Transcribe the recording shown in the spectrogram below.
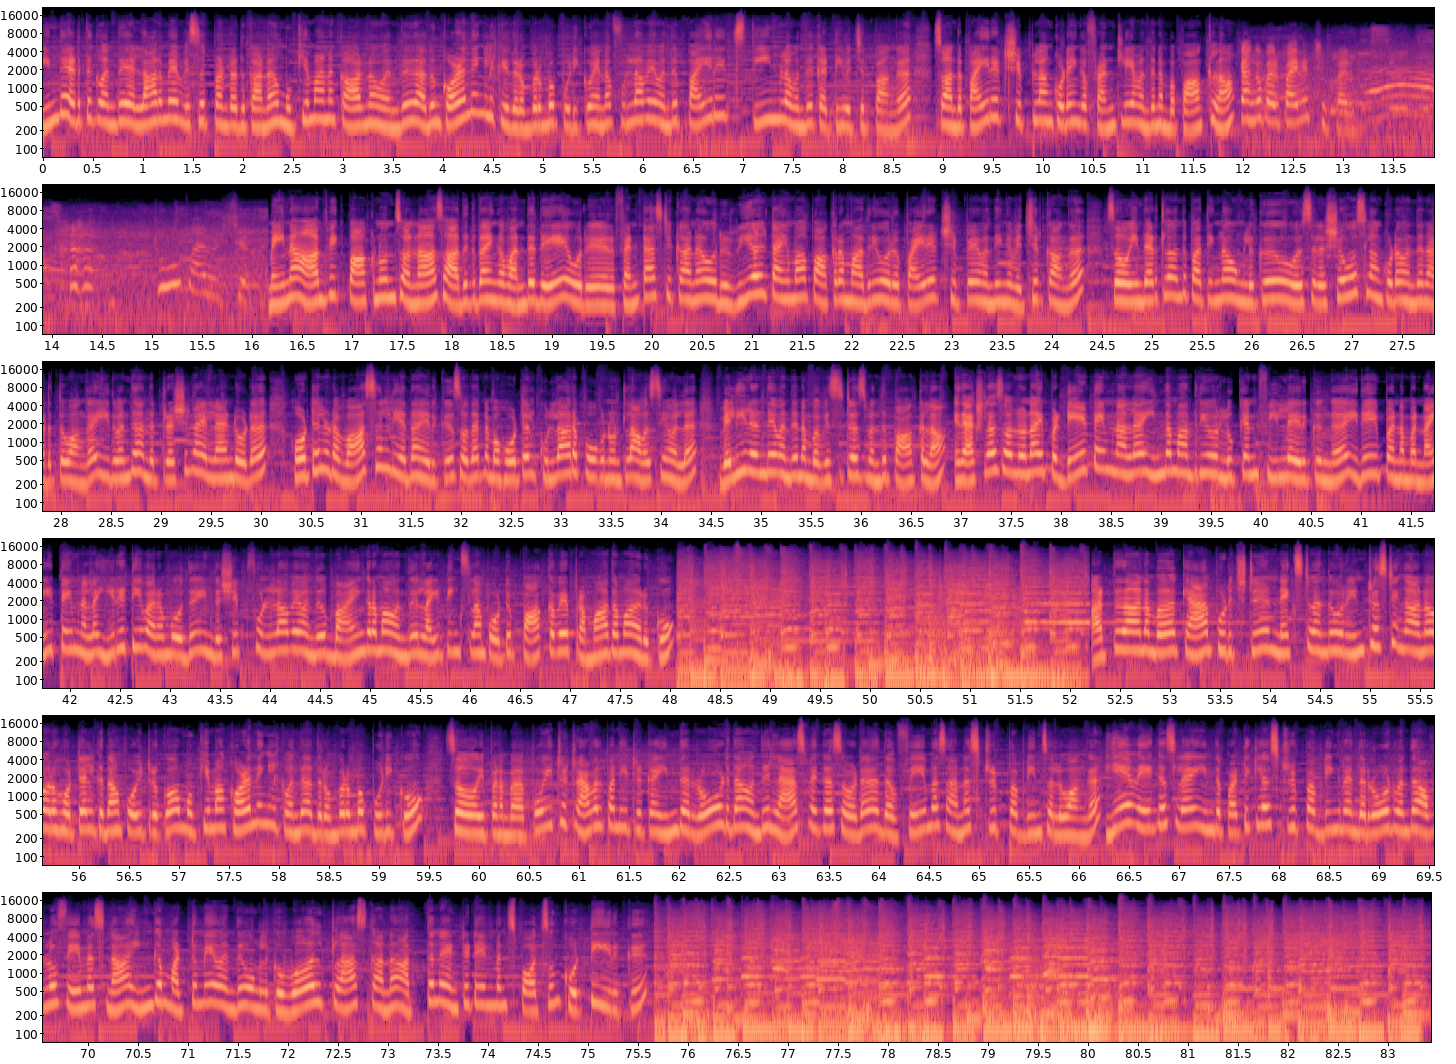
இந்த இடத்துக்கு வந்து எல்லாருமே விசிட் பண்ணுறதுக்கான முக்கியமான காரணம் வந்து அதுவும் குழந்தைங்களுக்கு இது ரொம்ப ரொம்ப பிடிக்கும். ஏன்னா ஃபுல்லாகவே வந்து பைரேட்ஸ் தீமில் வந்து கட்டி வச்சுருப்பாங்க. ஸோ அந்த பைரேட் ஷிப்லாம் கூட இங்கே ஃப்ரண்ட்லேயே வந்து நம்ம பார்க்கலாம். அங்கே பாரு பைரேட் ஷிப் மெயினாக ஆத்விக் பார்க்கணுன்னு சொன்னால் ஸோ அதுக்கு தான் இங்கே வந்ததே. ஒரு ஃபென்டாஸ்டிக்கான ஒரு ரியல் டைமாக பார்க்குற மாதிரி ஒரு பைரட் ஷிப்பே வந்து இங்கே வச்சுருக்காங்க. ஸோ இந்த இடத்துல வந்து பார்த்திங்கன்னா உங்களுக்கு ஒரு சில ஷோஸ்லாம் கூட வந்து நடத்துவாங்க. இது வந்து அந்த ட்ரெஷர் ஐலாண்டோட ஹோட்டலோட வாசல்லையே தான் இருக்குது ஸோ தட் நம்ம ஹோட்டலுக்குள்ளார போகணுன்ட்டுலாம் அவசியம் இல்லை. வெளியிலேருந்தே வந்து நம்ம விசிட்டர்ஸ் வந்து பார்க்கலாம். இது ஆக்சுவலாக சொல்லணும்னா இப்போ டே டைம்னால இந்த மாதிரி ஒரு லுக் அண்ட் ஃபீலில் இருக்குங்க. இதே இப்போ நம்ம நைட் டைம் நல்லா இருட்டி வரும்போது இந்த ஷிப் ஃபுல்லாகவே வந்து பயங்கரமாக வந்து லைட்டிங்ஸ் லைட்டிங்ஸ்லாம் போட்டு பார்க்கவே பிரமாதமாக இருக்கும். அடுத்ததாக நம்ம கேப் பிடிச்சிட்டு நெக்ஸ்ட் வந்து ஒரு இன்ட்ரெஸ்டிங்கான ஒரு ஹோட்டலுக்கு தான் போயிட்டுருக்கோம். முக்கியமாக குழந்தைங்களுக்கு வந்து அது ரொம்ப ரொம்ப பிடிக்கும். ஸோ இப்போ நம்ம போயிட்டு ட்ராவல் பண்ணிகிட்ருக்க இந்த ரோடு தான் வந்து லாஸ் வெகஸோட த ஃபேமஸான ஸ்ட்ரிப் அப்படின்னு சொல்லுவாங்க. ஏன் வேகஸில் இந்த பர்டிகுலர் ஸ்ட்ரிப் அப்படிங்கிற இந்த ரோடு வந்து அவ்வளோ ஃபேமஸ்னால் இங்கே மட்டுமே வந்து உங்களுக்கு வேர்ல்ட் கிளாஸ்க்கான அத்தனை என்டர்டெயின்மெண்ட் ஸ்பாட்ஸும் கொட்டி இருக்குது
